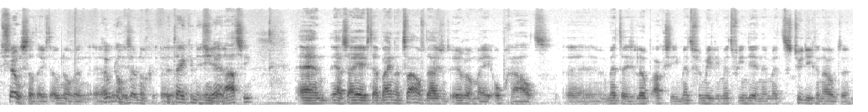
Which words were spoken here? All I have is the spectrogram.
Zo. Dus dat heeft ook nog een uh, ook nog is ook nog, betekenis in relatie. En ja, zij heeft daar bijna 12.000 euro mee opgehaald. met deze loopactie, met familie, met vriendinnen, met studiegenoten.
